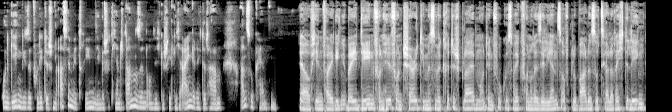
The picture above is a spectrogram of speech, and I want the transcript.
und gegen diese politischen Asymmetrien, die geschichtlich entstanden sind und sich geschichtlich eingerichtet haben, anzukämpfen. Ja, auf jeden Fall. Gegenüber Ideen von Hilfe und Charity müssen wir kritisch bleiben und den Fokus weg von Resilienz auf globale soziale Rechte legen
